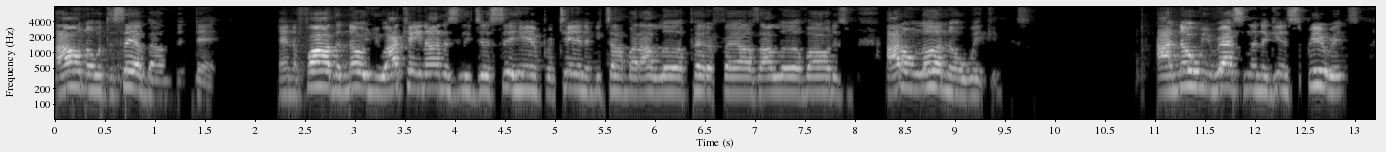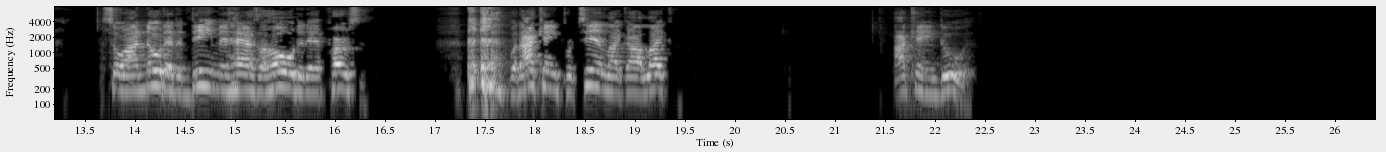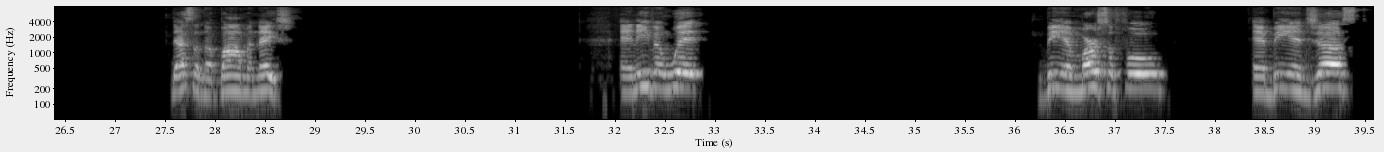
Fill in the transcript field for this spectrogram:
I don't know what to say about that. And the Father know you. I can't honestly just sit here and pretend and be talking about I love pedophiles. I love all this. I don't love no wickedness. I know we wrestling against spirits, so I know that a demon has a hold of that person. but I can't pretend like I like. I can't do it. That's an abomination. And even with being merciful and being just,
